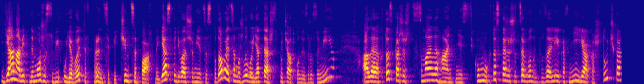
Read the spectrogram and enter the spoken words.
Я навіть не можу собі уявити, в принципі, чим це пахне. Я сподіваюся, що мені це сподобається. Можливо, я теж спочатку не зрозумію. Але хтось каже, що це сама елегантність, кому хтось каже, що це взагалі якась ніяка штучка.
